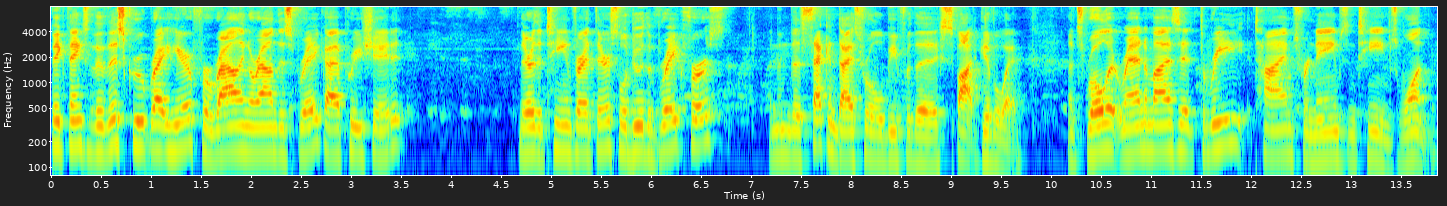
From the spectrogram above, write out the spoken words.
Big thanks to this group right here for rallying around this break. I appreciate it. There are the teams right there. So we'll do the break first, and then the second dice roll will be for the spot giveaway. Let's roll it, randomize it three times for names and teams. One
